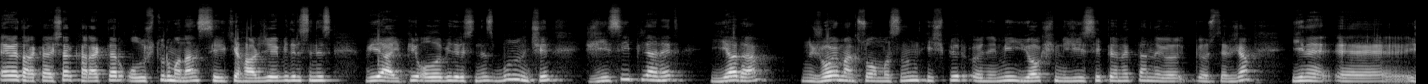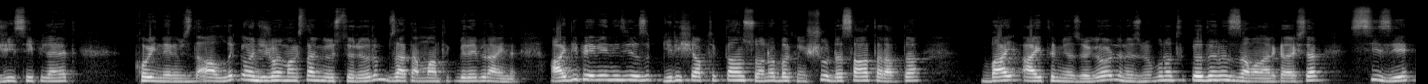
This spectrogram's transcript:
Evet arkadaşlar karakter oluşturmadan silki harcayabilirsiniz. VIP olabilirsiniz. Bunun için GC Planet ya da Joymax olmasının hiçbir önemi yok. Şimdi GC Planet'ten de gö- göstereceğim. Yine e, GC Planet coinlerimizi de aldık. Önce Joymax'tan gösteriyorum. Zaten mantık birebir aynı. IDPV'nizi yazıp giriş yaptıktan sonra bakın şurada sağ tarafta Buy Item yazıyor. Gördünüz mü? Buna tıkladığınız zaman arkadaşlar sizi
